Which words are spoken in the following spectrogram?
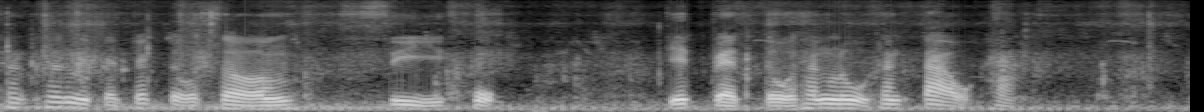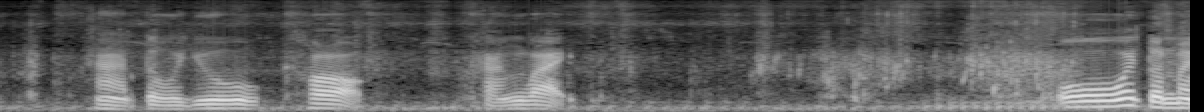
ทั้งเครื่องนี่กับแจ็คโตสองสี่หกเจ็ดแปดโตทั้งลูกทั้งเต่าค่ะหาโตอยู่คอกขังไว้โอ้ยต้นไม้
